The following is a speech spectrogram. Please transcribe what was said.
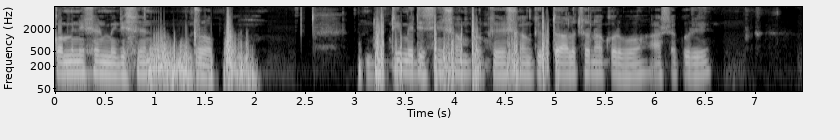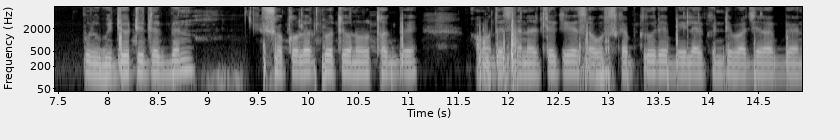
কম্বিনেশন মেডিসিন ড্রপ। দুটি মেডিসিন সম্পর্কে সংক্ষিপ্ত আলোচনা করব, আশা করি পুরো ভিডিওটি দেখবেন। সকলের প্রতি অনুরোধ থাকবে, আমাদের চ্যানেলটিকে সাবস্ক্রাইব করে বেল আইকনটি বাজিয়ে রাখবেন।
